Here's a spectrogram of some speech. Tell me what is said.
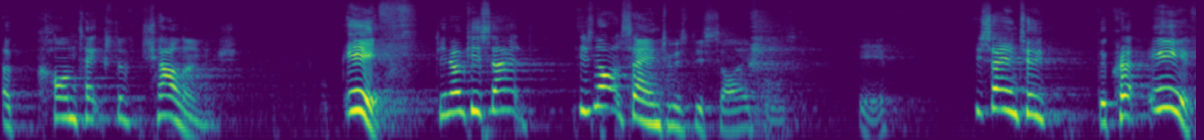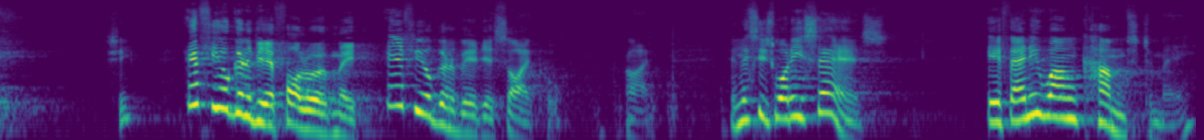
a context of challenge. If, do you notice that? He's not saying to his disciples, if. He's saying to the crowd, if. See? If you're going to be a follower of me, if you're going to be a disciple. Right. And this is what he says If anyone comes to me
